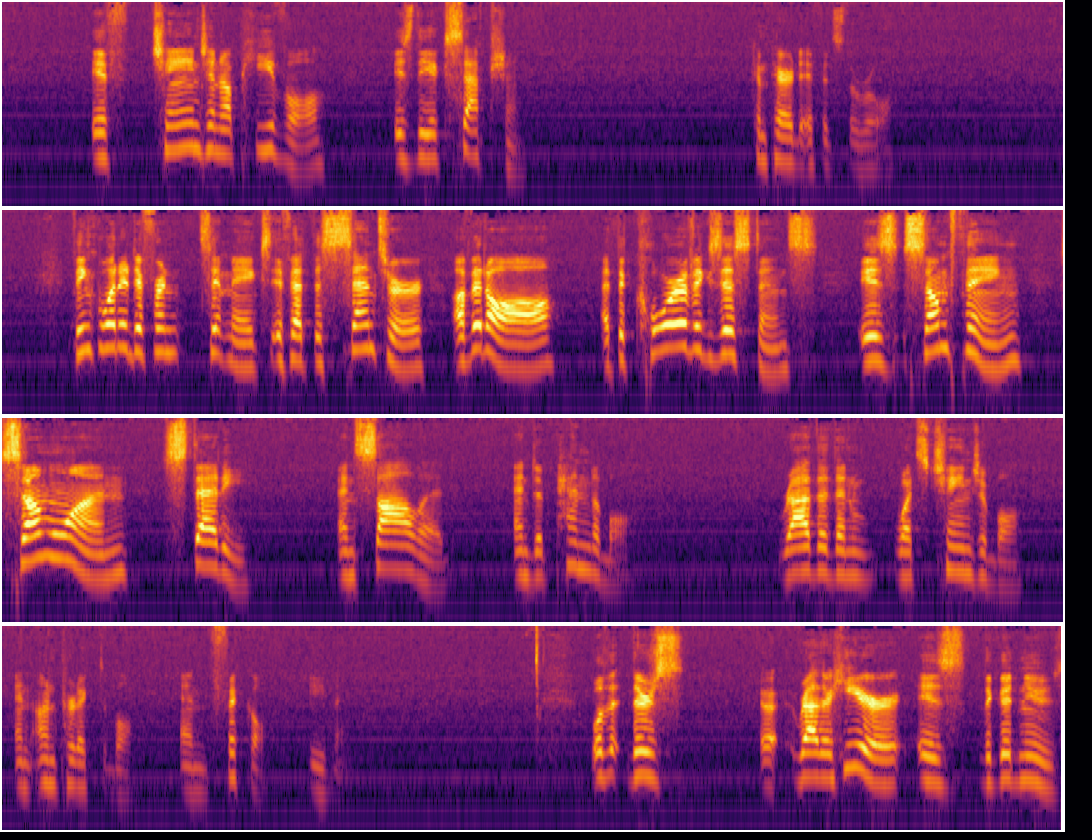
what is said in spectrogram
if change and upheaval is the exception compared to if it's the rule. Think what a difference it makes if at the center of it all At the core of existence is something, someone steady and solid and dependable rather than what's changeable and unpredictable and fickle, even. Well, there's, uh, rather, here is the good news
